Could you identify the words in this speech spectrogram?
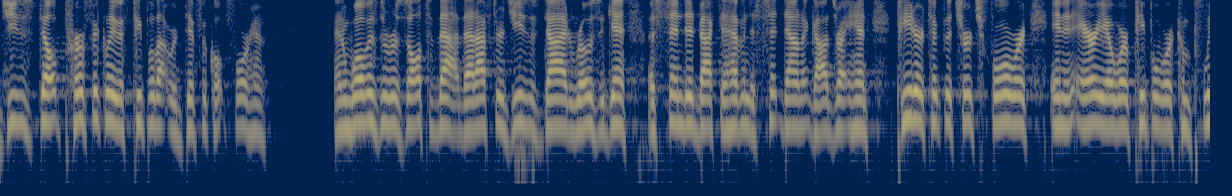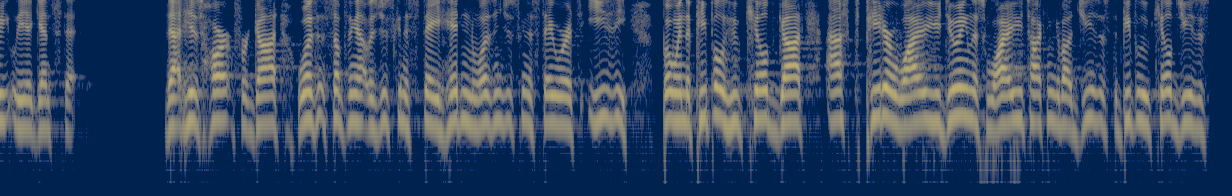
Jesus dealt perfectly with people that were difficult for him. And what was the result of that? That after Jesus died, rose again, ascended back to heaven to sit down at God's right hand, Peter took the church forward in an area where people were completely against it. That his heart for God wasn't something that was just going to stay hidden, wasn't just going to stay where it's easy. But when the people who killed God asked Peter, Why are you doing this? Why are you talking about Jesus? The people who killed Jesus,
